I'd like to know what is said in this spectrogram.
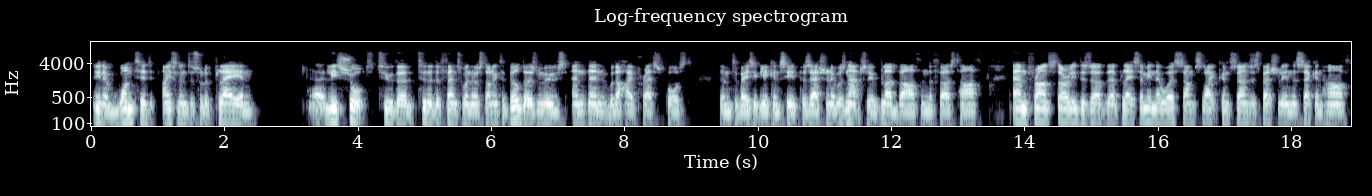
you know wanted Iceland to sort of play and uh, at least short to the to the defense when they were starting to build those moves, and then with a high press forced them to basically concede possession. It was an absolute bloodbath in the first half, and France thoroughly deserved their place. I mean, there were some slight concerns, especially in the second half.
